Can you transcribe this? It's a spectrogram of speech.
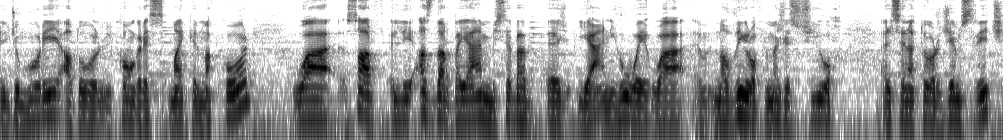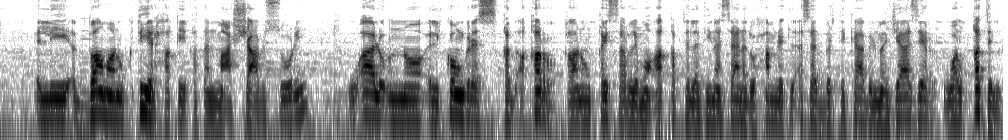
الجمهوري عضو الكونغرس مايكل ماكول. وصار اللي أصدر بيان بسبب آه، يعني هو ونظيره في مجلس الشيوخ السيناتور جيمس ريتش اللي تضامنوا كثير حقيقة مع الشعب السوري وقالوا إنه الكونغرس قد أقر قانون قيصر لمعاقبة الذين ساندوا حملة الأسد بارتكاب المجازر والقتل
